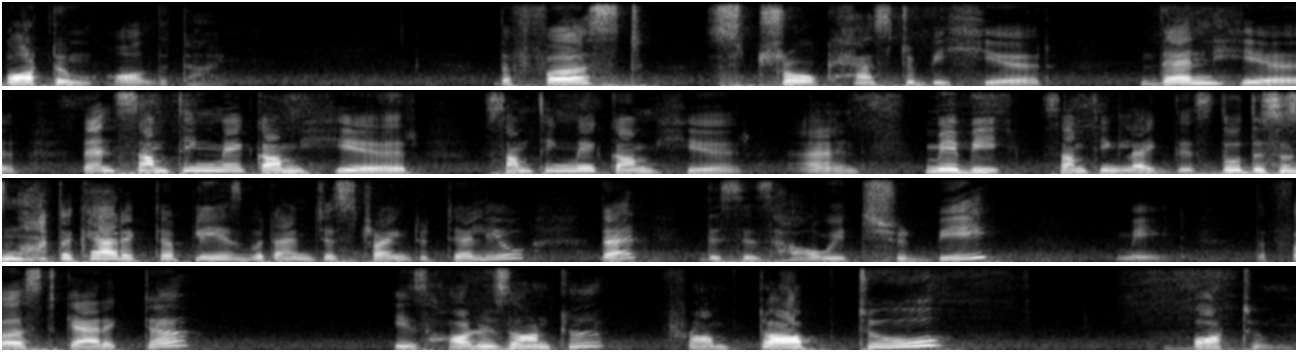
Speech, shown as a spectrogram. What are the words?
bottom all the time. The first stroke has to be here, then here, then something may come here, something may come here and maybe something like this. Though this is not a character please, but I am just trying to tell you that this is how it should be made. The first character is horizontal from top to bottom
